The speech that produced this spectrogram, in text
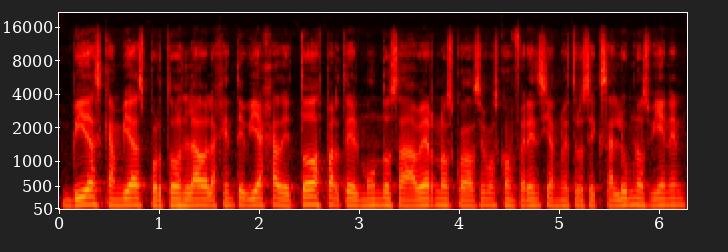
vidas cambiadas por todos lados. La gente viaja de todas partes del mundo a vernos cuando hacemos conferencias. Nuestros exalumnos vienen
